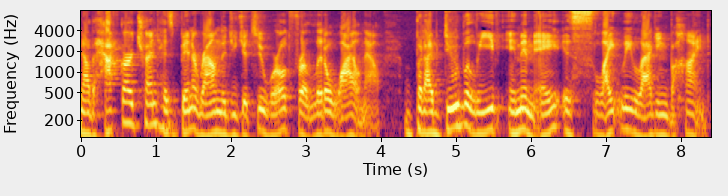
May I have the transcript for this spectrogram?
Now, the half guard trend has been around the jiu jitsu world for a little while now, but I do believe MMA is slightly lagging behind.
